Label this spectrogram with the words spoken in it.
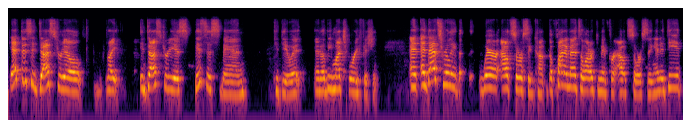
Get this industrial, right, industrious businessman to do it, and it'll be much more efficient. And and that's really the, where outsourcing comes the fundamental argument for outsourcing. And indeed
